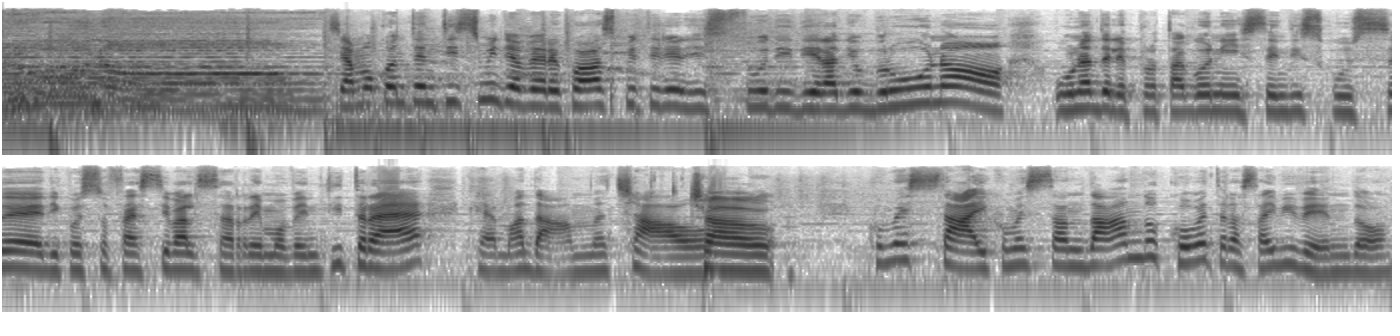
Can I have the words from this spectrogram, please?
Bruno. Siamo contentissimi di avere qua ospiti negli studi di Radio Bruno una delle protagoniste indiscusse di questo Festival Sanremo 23, che è Madame. Ciao. Ciao, Come stai? Come sta andando? Come te la stai vivendo?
